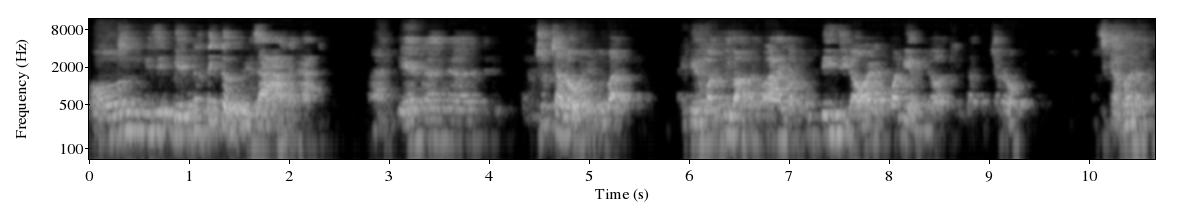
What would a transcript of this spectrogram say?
có cái diễn biến nó tích cực về giá chẳng hạn. À, thì em uh, chút trao đổi như vậy. Nếu mà hy vọng là có ai có thông tin gì đó hay có quan điểm gì đó chúng ta cũng trao đổi. Xin cảm ơn ạ.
